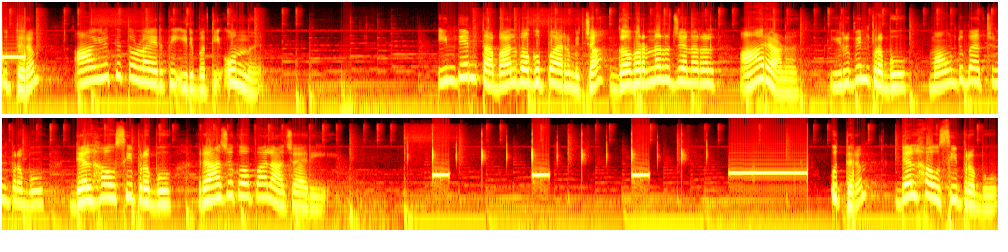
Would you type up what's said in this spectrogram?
ഉത്തരം ആയിരത്തി തൊള്ളായിരത്തി ഇരുപത്തി ഒന്ന് ഇന്ത്യൻ തപാൽ വകുപ്പ് ആരംഭിച്ച ഗവർണർ ജനറൽ ആരാണ്? ഇർവിൻ പ്രഭു മൗണ്ട് ബാറ്റൻ പ്രഭു ഡൽഹൌസി പ്രഭു രാജഗോപാൽ ആചാരി. ഉത്തരം ഡൽഹൌസി പ്രഭു.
